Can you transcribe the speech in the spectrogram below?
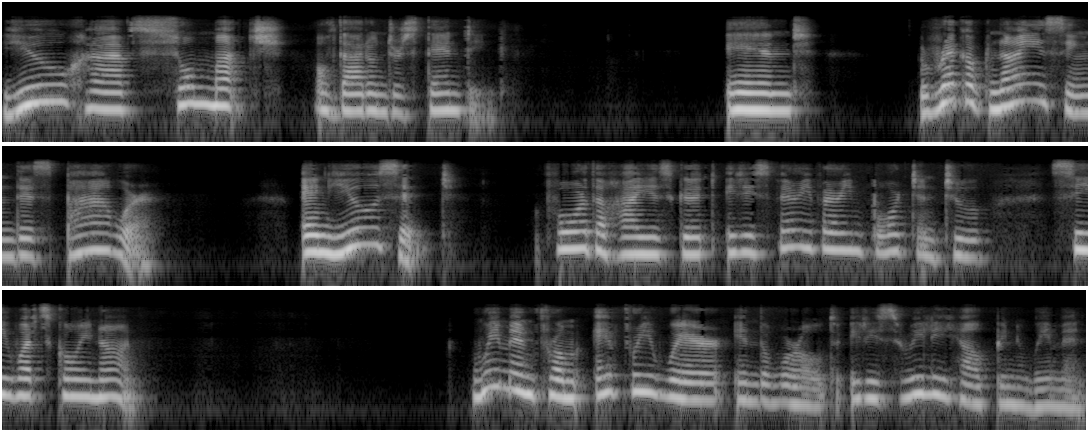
You have so much of that understanding. And recognizing this power and use it for the highest good, it is very, very important to see what's going on. Women from everywhere in the world, it is really helping women.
